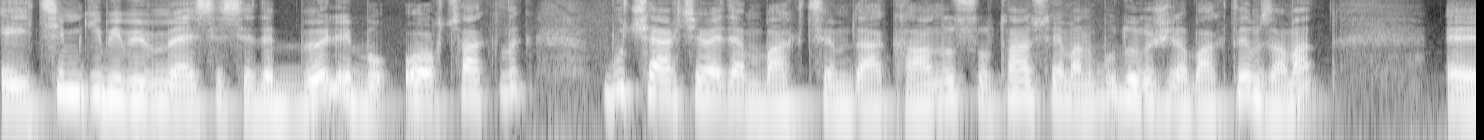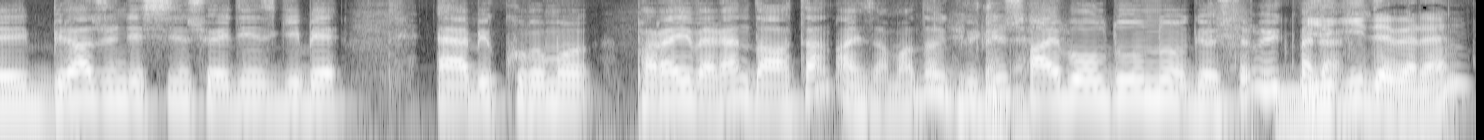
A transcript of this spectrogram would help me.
eğitim gibi bir müessesede böyle bir ortaklık bu çerçeveden baktığımda Kanuni Sultan Süleyman'ın bu duruşuyla baktığım zaman e, biraz önce sizin söylediğiniz gibi eğer bir kurumu parayı veren dağıtan aynı zamanda gücün Hükmeder. sahibi olduğunu gösterir hükmeder. Bilgiyi de veren,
